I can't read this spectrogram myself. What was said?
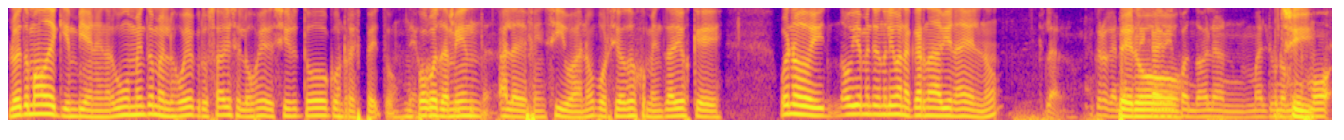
Lo he tomado de quien viene. En algún momento me los voy a cruzar y se los voy a decir todo con respeto. Un poco también chiquita. a la defensiva, ¿no? Por ciertos comentarios que, bueno, y obviamente no le iban a caer nada bien a él, ¿no? Claro. Yo creo que a Pero- nadie le cae bien cuando hablan mal de uno Sí. mismo,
